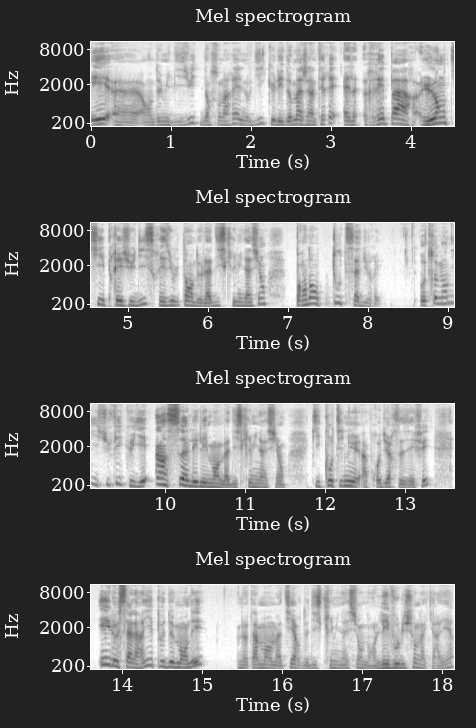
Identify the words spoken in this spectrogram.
Et euh, en 2018, dans son arrêt, elle nous dit que les dommages et intérêts, elle répare l'entier préjudice résultant de la discrimination pendant toute sa durée. Autrement dit, il suffit qu'il y ait un seul élément de la discrimination qui continue à produire ses effets, et le salarié peut demander notamment en matière de discrimination dans l'évolution de la carrière,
